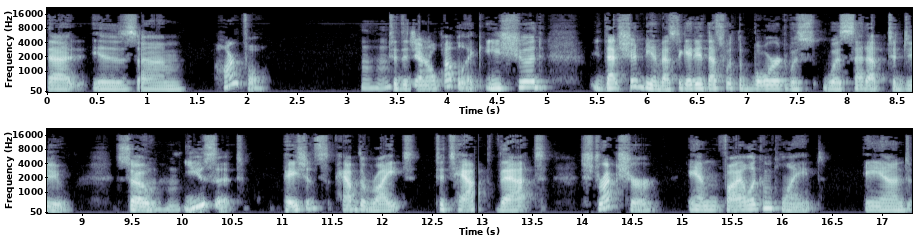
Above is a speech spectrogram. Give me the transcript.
that is um, harmful mm-hmm. to the general public. You should that should be investigated. That's what the board was was set up to do. So mm-hmm. use it. Patients have the right to tap that structure and file a complaint and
